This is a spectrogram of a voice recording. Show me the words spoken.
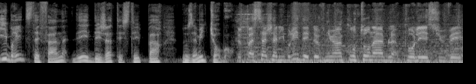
hybride, Stéphane, déjà testé par nos amis de Turbo. Le passage à l'hybride est devenu incontournable pour les SUV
